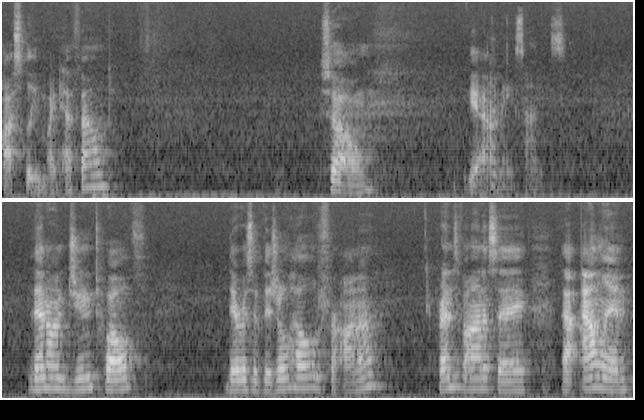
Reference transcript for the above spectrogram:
possibly might have found. So, yeah. That makes sense. Then on June 12th, there was a vigil held for Anna. Friends of Anna say that Alan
